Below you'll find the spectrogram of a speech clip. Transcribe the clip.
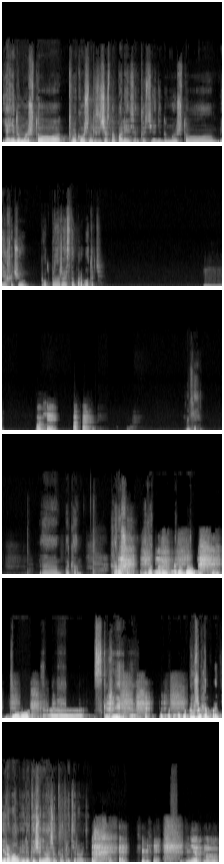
Я не думаю, что твой коучинг, если честно, полезен. То есть я не думаю, что я хочу вот продолжать с тобой работать. Окей, okay, пока. Окей. Okay. Uh, пока. Хорошо. И вот этот был диалог. Uh, скажи, это, это ты уже конфронтировал или ты еще не начал конфронтировать? Нет, ну,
